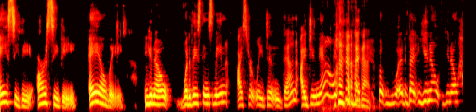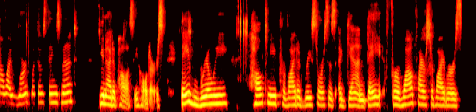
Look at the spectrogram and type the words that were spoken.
ACV, RCV, ALE, you know, what do these things mean? I certainly didn't then. I do now. I but but you know, you know how I learned what those things meant? United policyholders. They really helped me, provided resources. Again, they for wildfire survivors,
